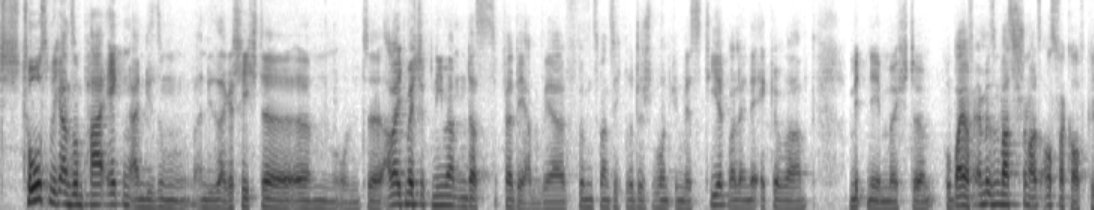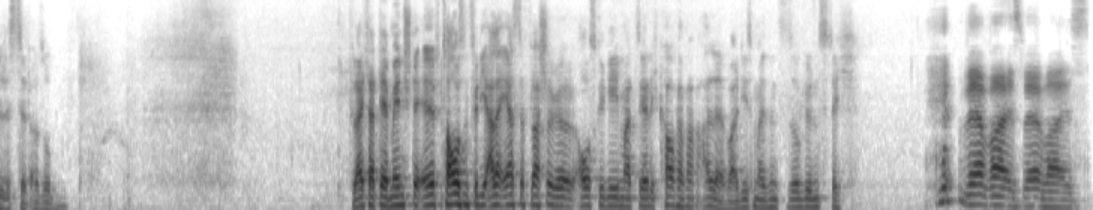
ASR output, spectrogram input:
stoße mich an so ein paar Ecken an, diesem, an dieser Geschichte. Ähm, und, äh, aber ich möchte niemandem das verderben. Wer 25 britische Pfund investiert, weil er in der Ecke war, mitnehmen möchte. Wobei auf Amazon war es schon als Ausverkauf gelistet. Also vielleicht hat der Mensch, der 11.000 für die allererste Flasche ausgegeben hat, gesagt, ich kaufe einfach alle, weil diesmal sind sie so günstig. wer weiß, wer weiß.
